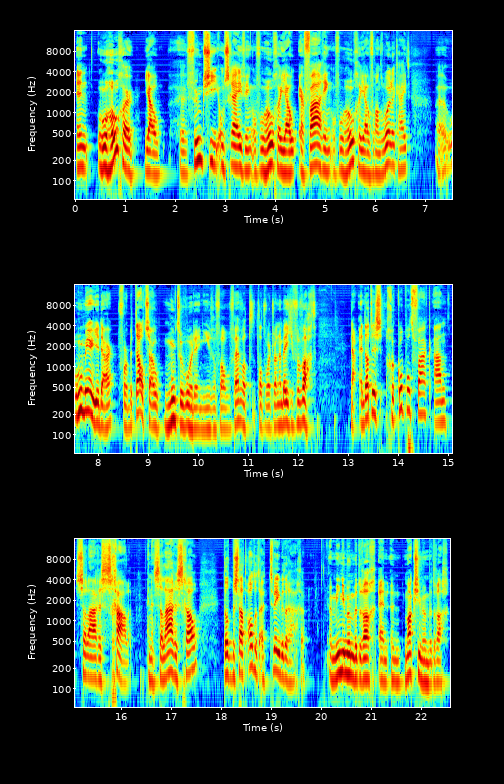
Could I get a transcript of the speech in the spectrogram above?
En hoe hoger jouw uh, functieomschrijving, of hoe hoger jouw ervaring, of hoe hoger jouw verantwoordelijkheid, uh, hoe meer je daarvoor betaald zou moeten worden in ieder geval. Of, hè, wat, dat wordt wel een beetje verwacht. Nou, en dat is gekoppeld vaak aan salarisschalen. En een salarisschaal, dat bestaat altijd uit twee bedragen. Een minimumbedrag en een maximumbedrag.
